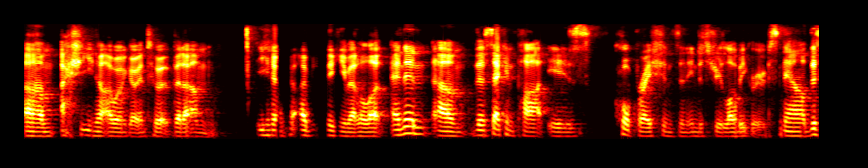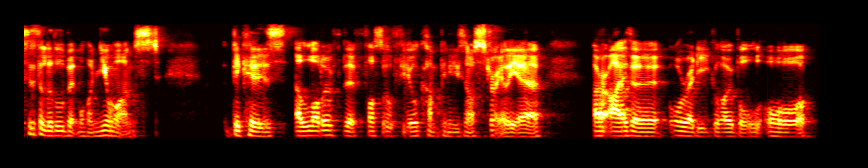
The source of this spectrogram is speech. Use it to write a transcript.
um, actually, you know, I won't go into it, but um, you know, I've been thinking about a lot. And then um, the second part is corporations and industry lobby groups. Now, this is a little bit more nuanced because a lot of the fossil fuel companies in Australia are either already global or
